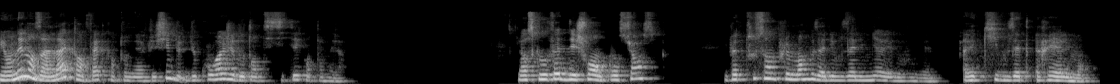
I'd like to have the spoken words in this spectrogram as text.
Et on est dans un acte, en fait, quand on y réfléchit, de, courage et d'authenticité quand on est là. Lorsque vous faites des choix en conscience, eh tout simplement, vous allez vous aligner avec vous-même, avec qui vous êtes réellement,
